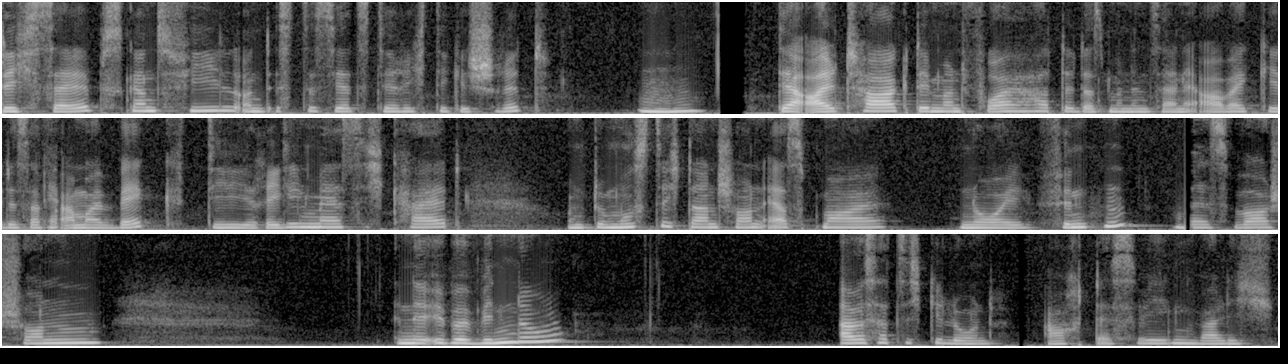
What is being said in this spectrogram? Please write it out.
dich selbst ganz viel und ist das jetzt der richtige Schritt? Mhm. Der Alltag, den man vorher hatte, dass man in seine Arbeit geht, ist auf einmal weg, die Regelmäßigkeit und du musst dich dann schon erstmal neu finden. Es war schon eine Überwindung, aber es hat sich gelohnt. Auch deswegen, weil ich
